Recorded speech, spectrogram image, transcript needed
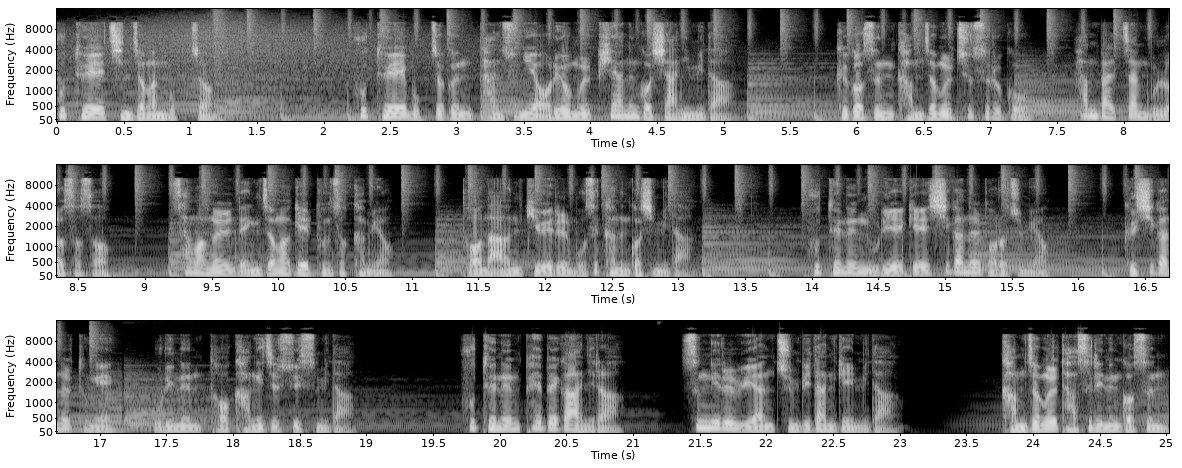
후퇴의 진정한 목적. 후퇴의 목적은 단순히 어려움을 피하는 것이 아닙니다. 그것은 감정을 추스르고 한 발짝 물러서서 상황을 냉정하게 분석하며 더 나은 기회를 모색하는 것입니다. 후퇴는 우리에게 시간을 벌어주며 그 시간을 통해 우리는 더 강해질 수 있습니다. 후퇴는 패배가 아니라 승리를 위한 준비 단계입니다. 감정을 다스리는 것은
